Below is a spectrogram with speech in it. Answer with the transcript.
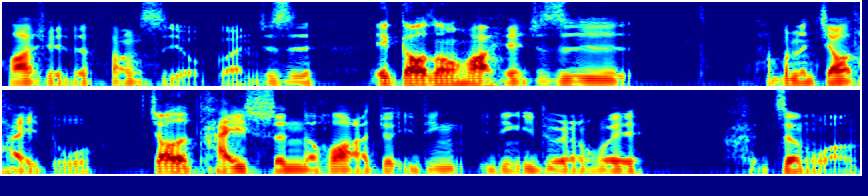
化学的方式有关，就是因为高中化学就是他不能教太多，教的太深的话，就一定一定一堆人会 阵亡，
